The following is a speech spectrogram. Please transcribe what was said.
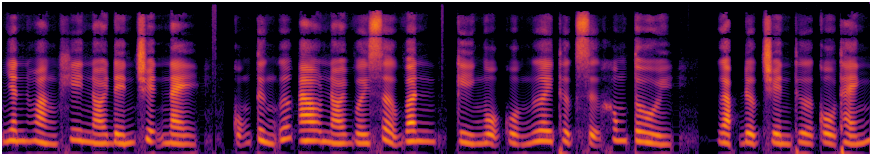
Nhân hoàng khi nói đến chuyện này, cũng từng ước ao nói với sở vân, kỳ ngộ của ngươi thực sự không tồi. Gặp được truyền thừa cổ thánh,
